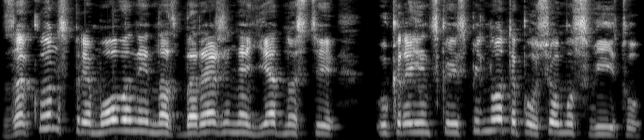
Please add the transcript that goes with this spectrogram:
закон спрямований на збереження єдності української спільноти по всьому світу,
